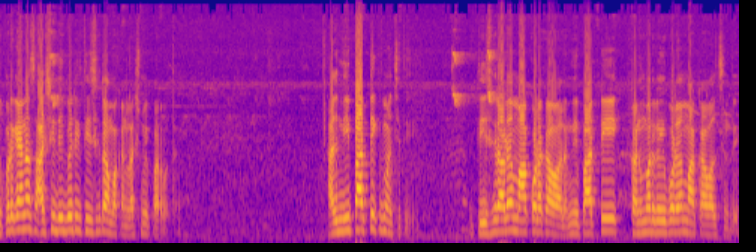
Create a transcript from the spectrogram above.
ఇప్పటికైనా సాక్షి డిబేట్కి తీసుకురామాకండి లక్ష్మీ పార్వతిని. అది మీ పార్టీకి మంచిది. తీసుకురావడమే మాకు కూడా కావాలి. మీ పార్టీ కనుమరుగైపోవడమే మాకు కావాల్సింది.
